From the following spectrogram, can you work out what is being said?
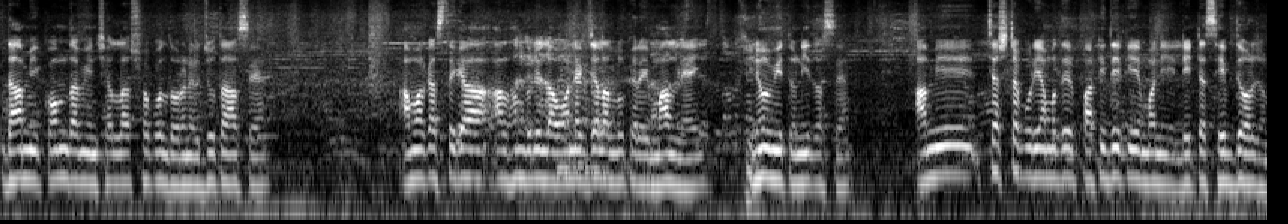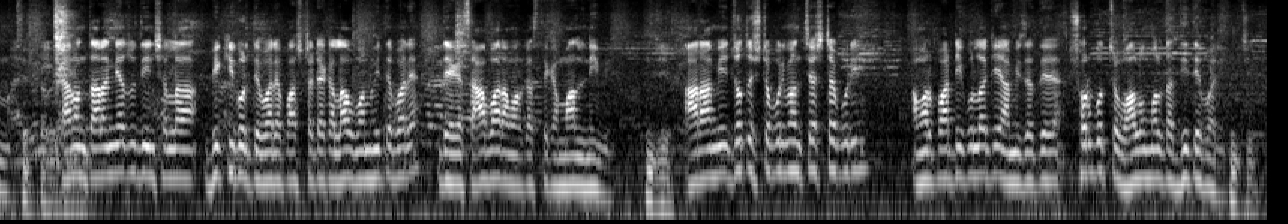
দামি কম দামি ইনশাল্লাহ সকল ধরনের জুতা আছে। আমার কাছ থেকে আলহামদুলিল্লাহ অনেক জেলার লোকের এই মাল নেয় নিয়মিত নিত আছে আমি চেষ্টা করি আমাদের পার্টিদেরকে মানে লেটটা সেভ দেওয়ার জন্য। কারণ তারা নিয়ে যদি ইনশাল্লাহ বিক্রি করতে পারে পাঁচটা টাকা লাভবান হইতে পারে দেখা গেছে আবার আমার কাছ থেকে মাল নিবে। আর আমি যথেষ্ট পরিমাণ চেষ্টা করি আমার পার্টিগুলোকে আমি যাতে সর্বোচ্চ ভালো মালটা দিতে পারি।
